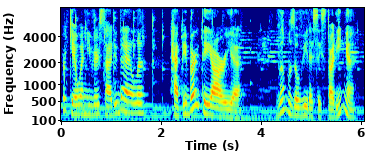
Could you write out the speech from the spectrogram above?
porque é o aniversário dela. Happy birthday, Aria! Vamos ouvir essa historinha?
